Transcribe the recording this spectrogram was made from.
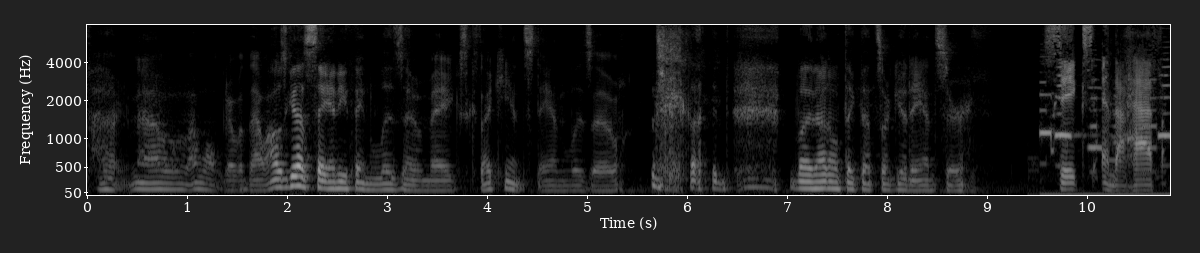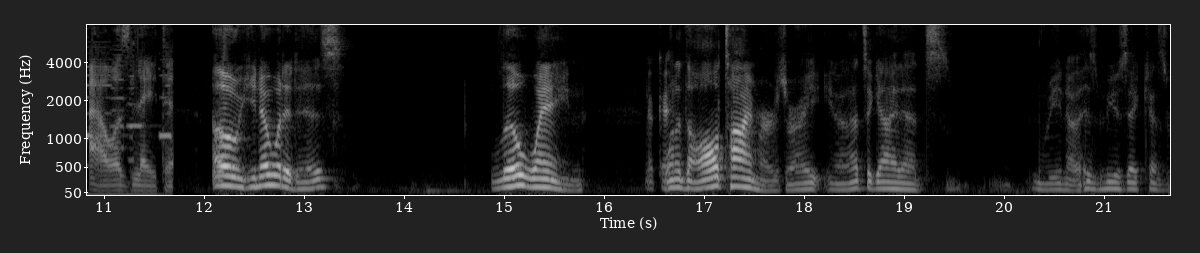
fuck. No, I won't go with that one. I was gonna say anything Lizzo makes because I can't stand Lizzo, but, but I don't think that's a good answer. Six and a half hours later. Oh, you know what it is? Lil Wayne, Okay. one of the all timers, right? You know, that's a guy that's, you know, his music has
